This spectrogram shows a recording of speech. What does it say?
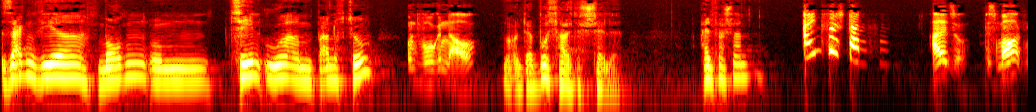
Sagen wir morgen um 10 Uhr am Bahnhof Zoo? Und wo? Na, an der Bushaltestelle. Einverstanden? Einverstanden. Also, bis morgen.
